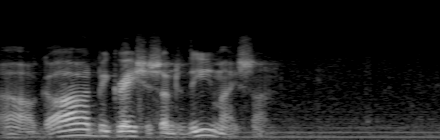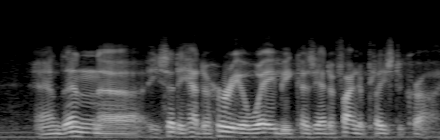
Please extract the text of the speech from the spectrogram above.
Oh, God be gracious unto thee, my son. And then uh, he said he had to hurry away because he had to find a place to cry.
